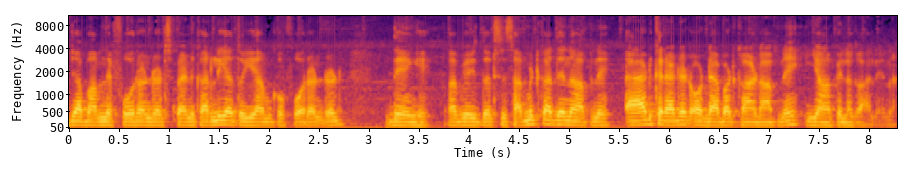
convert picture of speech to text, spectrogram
जब हमने 400 स्पेंड कर लिया तो ये हमको 400 देंगे। अब इधर से सबमिट कर देना आपने। ऐड क्रेडिट और डेबिट कार्ड आपने यहाँ पे लगा लेना।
